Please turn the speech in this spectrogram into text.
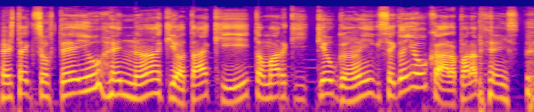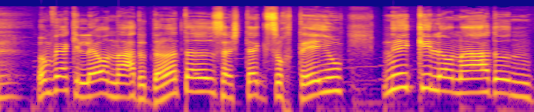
Hashtag sorteio, Renan aqui, ó, tá aqui. Tomara que, que eu ganhe. Você ganhou, cara, parabéns. Vamos ver aqui, Leonardo Dantas, hashtag sorteio. Nick Leonardo.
